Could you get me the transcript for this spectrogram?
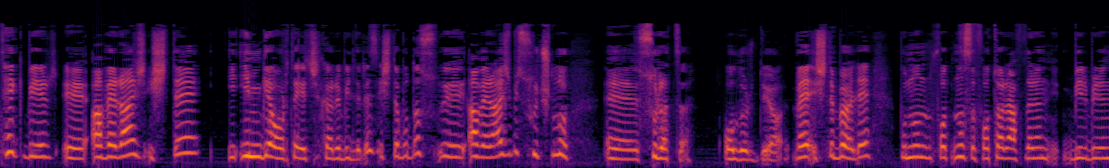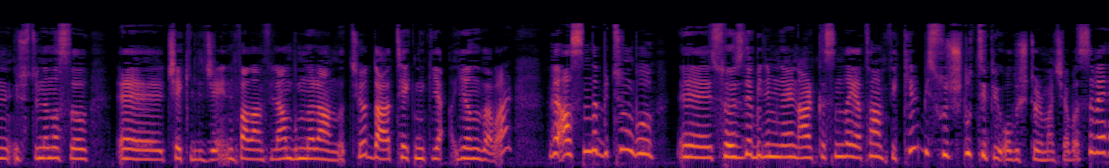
tek bir e, averaj işte imge ortaya çıkarabiliriz. İşte bu da e, averaj bir suçlu e, suratı olur diyor. Ve işte böyle bunun fo- nasıl fotoğrafların birbirinin üstüne nasıl e, çekileceğini falan filan bunları anlatıyor. Daha teknik ya- yanı da var. Ve aslında bütün bu e, sözde bilimlerin arkasında yatan fikir bir suçlu tipi oluşturma çabası ve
